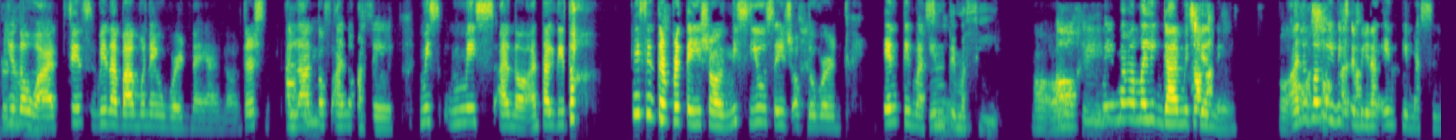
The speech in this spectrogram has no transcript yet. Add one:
you know what? Since binaba mo na yung word na yan, no? There's a lot Okay. of ano kasi, mis, mis, ano, ang tag dito, misinterpretation, misusage of the word intimacy. Intimacy. Oo. Okay. May mga maling gamit So, yan eh. O, ano Oo, bang so, ibig ah, ah, sabihin ng intimacy?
